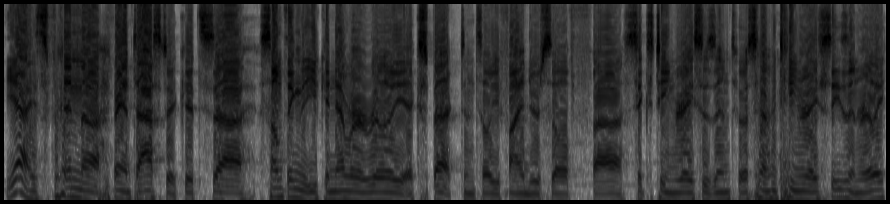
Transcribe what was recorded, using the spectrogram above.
Yeah, it's been uh, fantastic. It's uh, something that you can never really expect until you find yourself uh, 16 races into a 17 race season, really.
